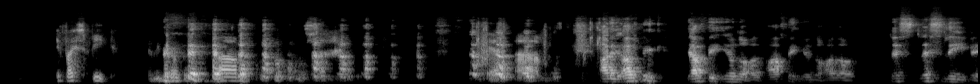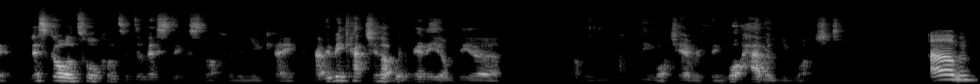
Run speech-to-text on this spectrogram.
if I speak, I'm in trouble. Um, yeah, um, I, I think I think you're not I think you're not alone. Let's let's leave it. Let's go and talk onto domestic stuff in the UK. Have you been catching up with any of the? Uh, I mean, you, you watch everything. What haven't you watched? um,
